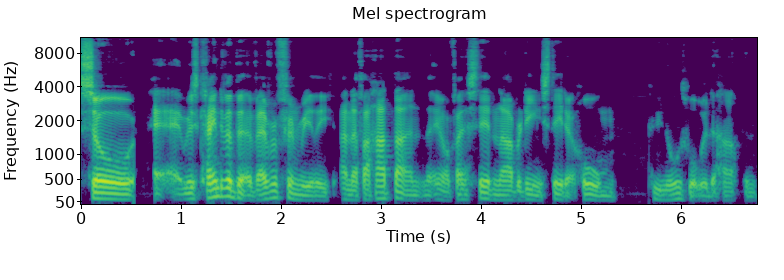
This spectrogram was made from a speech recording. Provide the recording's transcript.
So it was kind of a bit of everything, really. And if I had that, and you know, if I stayed in Aberdeen, stayed at home, who knows what would have happened?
